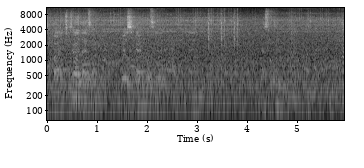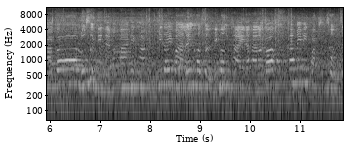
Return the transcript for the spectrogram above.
정말 최선을 다해서 열심히 할 것을 네, 약속드립니다. ค่ะก็รู้สึกดีใจมากๆนะคะที่ได้มาเล่นคอนเสิร์ตที่เมืองไทยนะคะ แล้วก็ถ้าไม่มีความสนใจ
